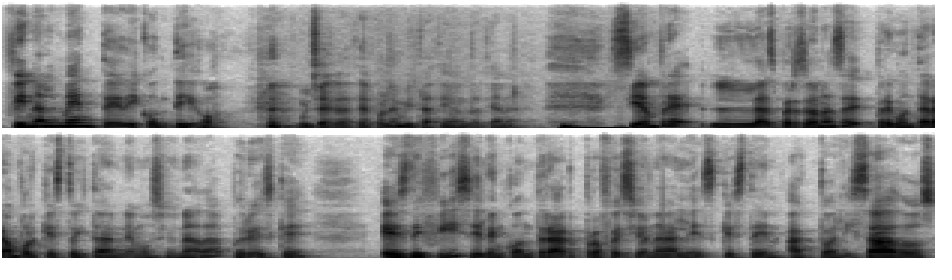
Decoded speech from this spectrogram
Finalmente di contigo. Muchas gracias por la invitación, Tatiana. Siempre las personas se preguntarán por qué estoy tan emocionada, pero es que es difícil encontrar profesionales que estén actualizados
